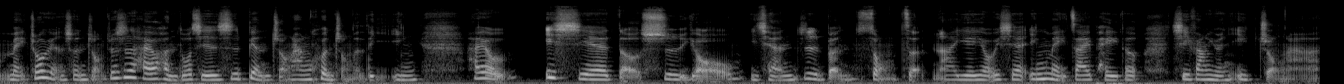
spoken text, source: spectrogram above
美洲原生种，就是还有很多其实是变种和混种的理樱，还有一些的是由以前日本送赠，那也有一些英美栽培的西方原艺种啊，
